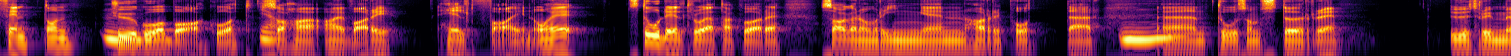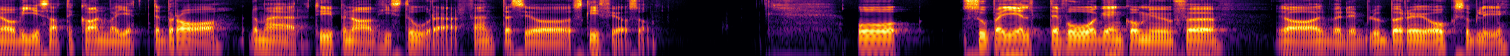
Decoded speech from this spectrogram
15-20 år bakåt, Ja. så har, har jag varit helt fine. Och det stor del tror jag tack vare Sagan om ringen, Harry Potter, eh, tog som större utrymme att visa att det kan vara jättebra, de här typerna av historier, fantasy och skiffy och så. Och superhjältevågen kom ju för, ja, det börjar ju också bli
